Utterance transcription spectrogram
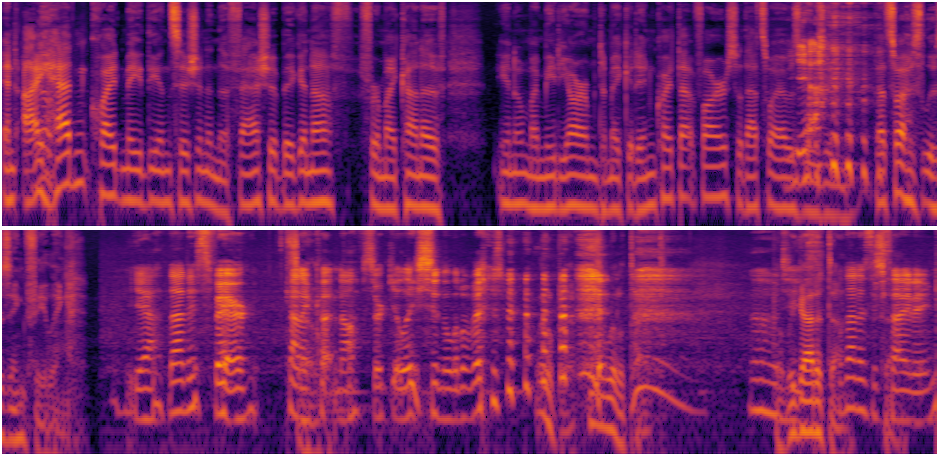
And I Oh. hadn't quite made the incision in the fascia big enough for my kind of, you know, my meaty arm to make it in quite that far. So that's why I was Yeah. losing. That's why I was losing feeling yeah, that is fair. Kind of So- cutting off circulation a little bit. a little bit. It a little tight. Oh, But we got it done, Well, that is so. exciting.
